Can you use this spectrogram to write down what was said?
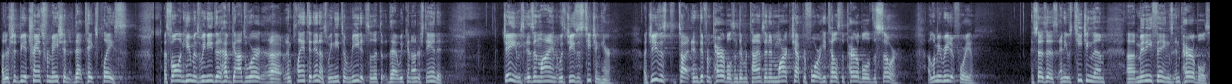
Uh, there should be a transformation that takes place. As fallen humans, we need to have God's word uh, implanted in us. We need to read it so that, that we can understand it. James is in line with Jesus' teaching here. Uh, Jesus taught in different parables in different times, and in Mark chapter 4, he tells the parable of the sower. Uh, let me read it for you. It says this, and he was teaching them uh, many things in parables.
